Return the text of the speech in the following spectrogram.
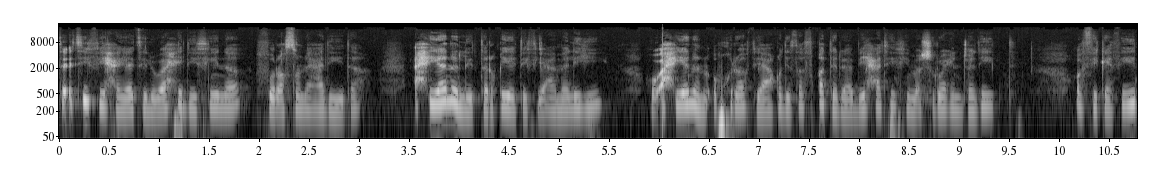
تأتي في حياة الواحد فينا فرص عديدة. أحيانا للترقية في عمله وأحيانا أخرى في عقد صفقة رابحة في مشروع جديد. وفي كثير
